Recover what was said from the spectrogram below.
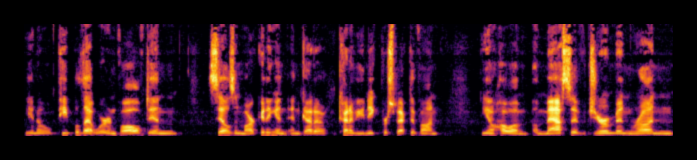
you know, people that were involved in sales and marketing, and, and got a kind of unique perspective on, you know, how a, a massive German-run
